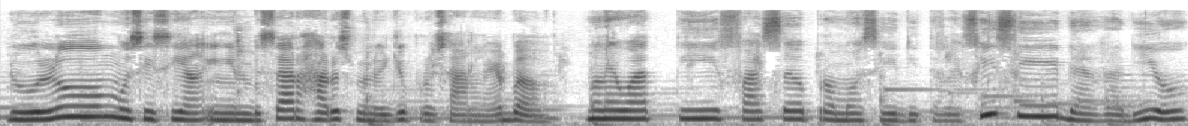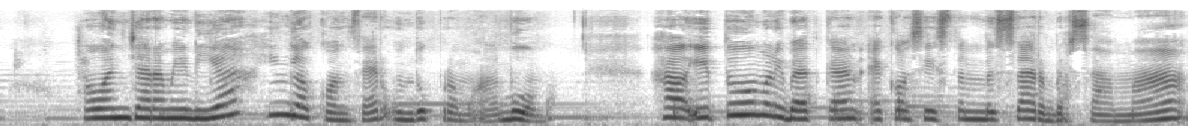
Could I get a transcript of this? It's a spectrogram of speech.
Dulu musisi yang ingin besar harus menuju perusahaan label, melewati fase promosi di televisi dan radio, wawancara media hingga konser untuk promo album. Hal itu melibatkan ekosistem besar bersama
